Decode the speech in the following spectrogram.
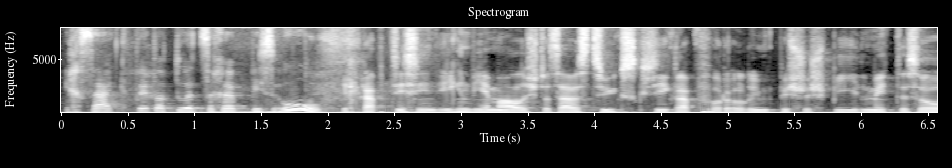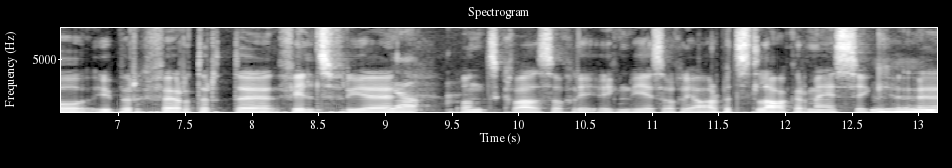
ich sage dir, da tut sich etwas auf. Ich glaube, die sind irgendwie mal, ist das auch ein Zeugs gewesen, ich glaube vor Olympischen Spielen mit so überförderten, viel zu frühen Ja. Und quasi so ein bisschen, irgendwie so ein bisschen arbeitslagermäßig. Mhm.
